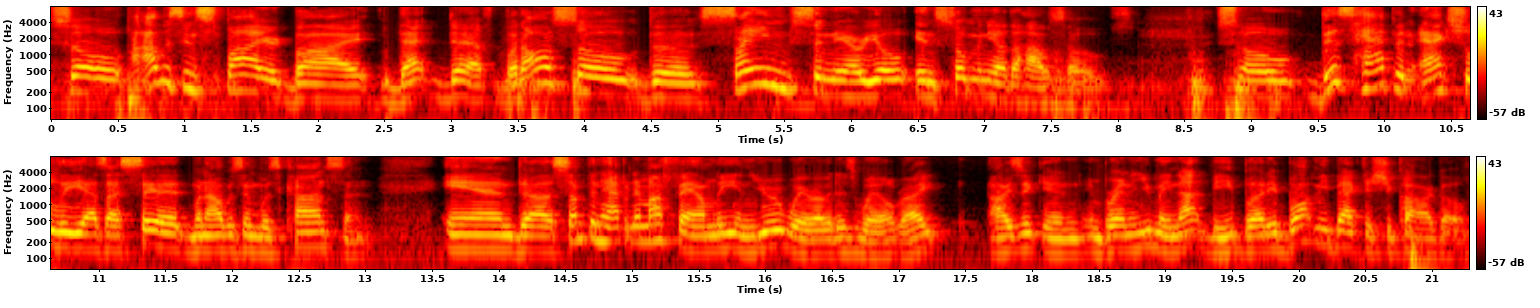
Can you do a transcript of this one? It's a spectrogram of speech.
So I was inspired by that death, but also the same scenario in so many other households. So this happened actually, as I said, when I was in Wisconsin. And uh, something happened in my family, and you're aware of it as well, right? Isaac and, and Brandon, you may not be, but it brought me back to Chicago.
